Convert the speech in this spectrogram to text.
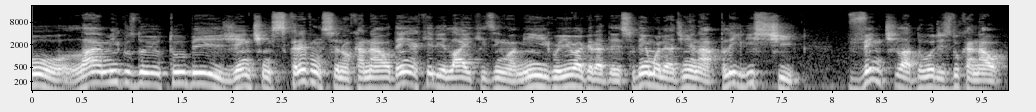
Olá amigos do YouTube, gente inscrevam-se no canal, deem aquele likezinho amigo eu agradeço. Dê uma olhadinha na playlist ventiladores do canal,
